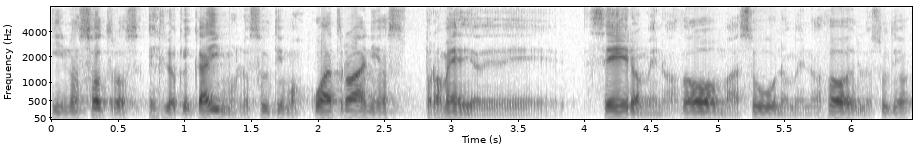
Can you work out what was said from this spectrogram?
y nosotros es lo que caímos los últimos cuatro años, promedio de 0, menos 2, más 1, menos 2, los últimos,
